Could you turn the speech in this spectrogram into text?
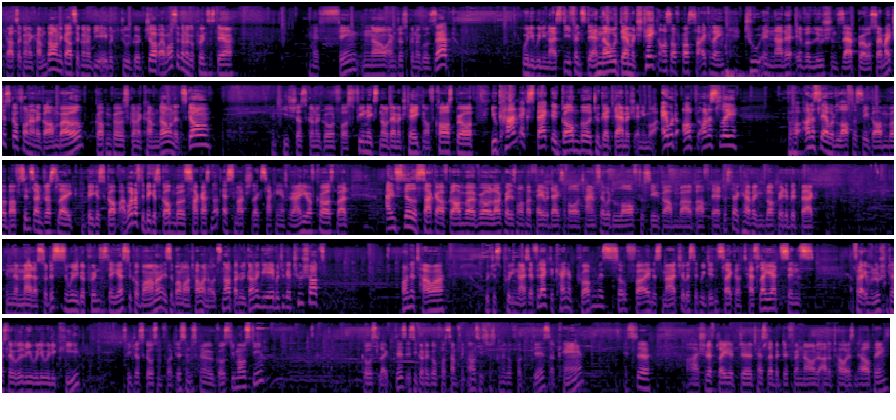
Guards are gonna come down. The guards are gonna be able to do a good job. I'm also gonna go princess there. And I think now I'm just gonna go zap. Really, really nice defense there. No damage taken. Also, of course, cycling to another evolution Zap, bro. So I might just go for another Goblin Barrel. Goblin Barrel is gonna come down. Let's go. And he's just gonna go for his Phoenix. No damage taken, of course, bro. You can't expect a Goblin to get damage anymore. I would honestly... Bro, honestly, I would love to see Barrel buff. Since I'm just like the biggest Goblin... I'm one of the biggest Barrel suckers. Not as much like sucking as Randy, of course, but... I'm still a sucker of Goblin bro. Logbait is one of my favorite decks of all time, so I would love to see a Barrel buff there. Just like having Logbait a bit back in the meta. So this is a really good Princess that he has to go Bomber. Is the Bomber on tower? No, it's not, but we're gonna be able to get two shots on the tower, which is pretty nice. I feel like the kind of problem is so far in this matchup is that we didn't cycle Tesla yet, since I feel like Evolution Tesla will be really, really key. So he just goes in for this. I'm just gonna go Ghosty Mosty. Goes like this. Is he gonna go for something else? He's just gonna go for this. Okay. It's the... Oh, I should have played it, the Tesla a bit different now. The other tower isn't helping.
